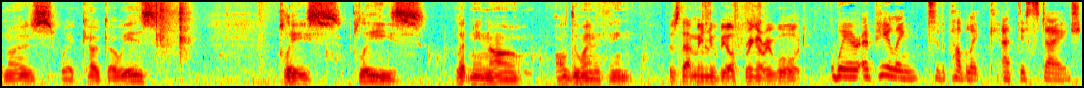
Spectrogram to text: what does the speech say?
knows where Coco is, please, please let me know. I'll do anything. Does that mean you'll be offering a reward? We're appealing to the public at this stage.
